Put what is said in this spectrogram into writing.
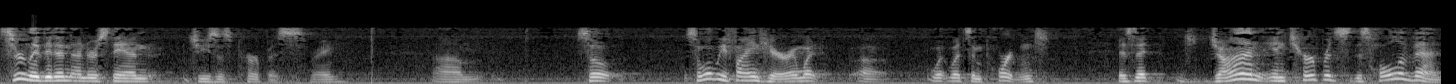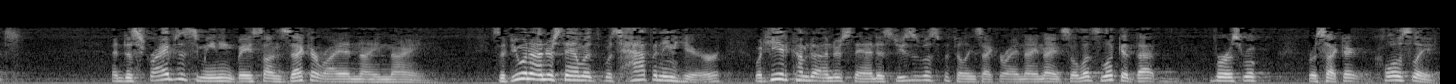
certainly, they didn't understand Jesus' purpose, right? Um, so, so what we find here, and what, uh, what what's important, is that John interprets this whole event and describes its meaning based on Zechariah 9 9. So, if you want to understand what, what's happening here, what he had come to understand is Jesus was fulfilling Zechariah 9 9. So let's look at that verse real, for a second closely.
